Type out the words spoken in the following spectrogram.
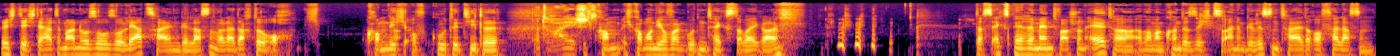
Richtig, der hatte mal nur so, so Leerzeilen gelassen, weil er dachte, och, ich komme nicht auf gute Titel. Das Ich reicht. komme ich komm auch nicht auf einen guten Text, aber egal. Das Experiment war schon älter, aber man konnte sich zu einem gewissen Teil darauf verlassen.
